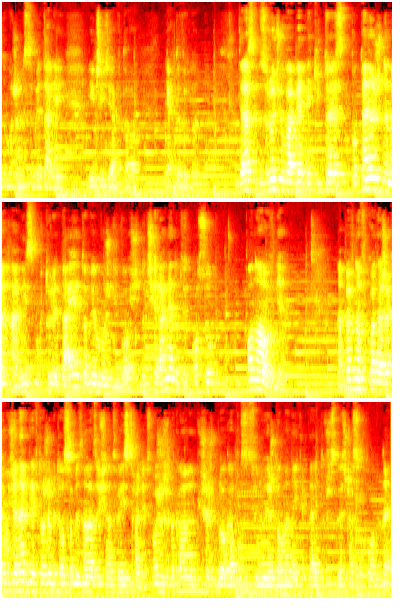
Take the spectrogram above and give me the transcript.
no możemy sobie dalej liczyć, jak to, jak to wygląda. Teraz zwróć uwagę, jaki to jest potężny mechanizm, który daje Tobie możliwość docierania do tych osób ponownie. Na pewno wkładasz jakąś energię w to, żeby te osoby znalazły się na Twojej stronie. Tworzysz reklamy, piszesz bloga, pozycjonujesz domenę i tak dalej. To wszystko jest czasochłonne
